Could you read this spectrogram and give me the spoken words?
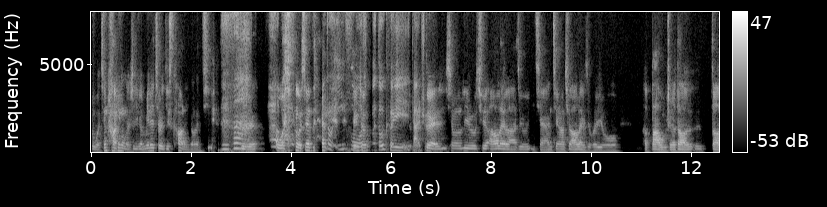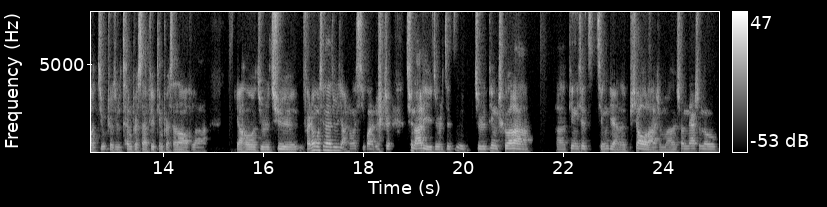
我经常用的是一个 military discount 的一个问题，就是 我我现在各种衣服什么都可以打折。对，像例如去 Outlet 啦，就以前经常去 Outlet 就会有呃八五折到到九折，就是 ten percent fifteen percent off 啦。然后就是去，反正我现在就是养成了习惯，就是去哪里就是这就是订车啦，啊，订一些景点的票啦，什么像 national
